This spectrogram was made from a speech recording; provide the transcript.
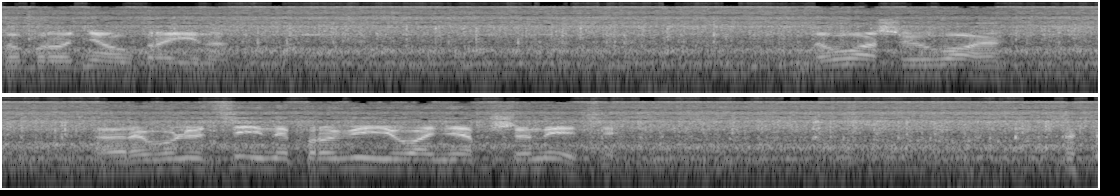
Доброго дня, Україна. До вашої уваги революційне провіювання пшениці.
